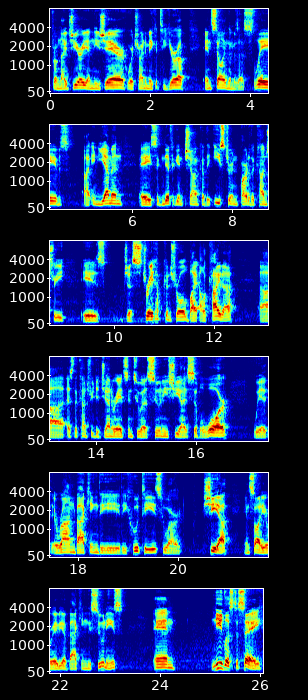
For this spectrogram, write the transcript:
from Nigeria and Niger who are trying to make it to Europe and selling them as, as slaves. Uh, in Yemen, a significant chunk of the eastern part of the country is just straight up controlled by Al Qaeda uh, as the country degenerates into a Sunni Shia civil war, with Iran backing the, the Houthis, who are Shia, and Saudi Arabia backing the Sunnis. And needless to say,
